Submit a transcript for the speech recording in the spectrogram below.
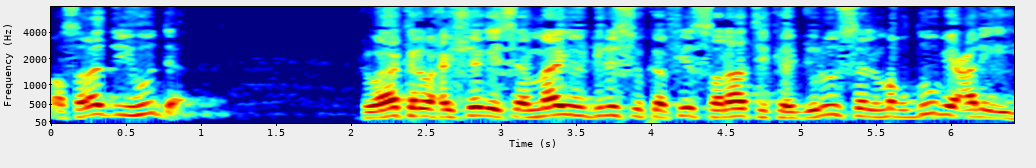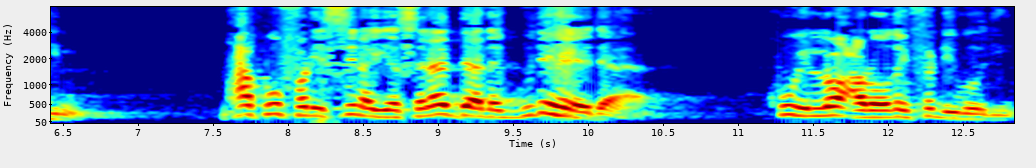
waa salaaddii yuhuudda riwaayo kale waxay sheegaysaa maa yujlisuka fii salaatika juluusa almaqduubi calayhim maxaa kuu fadhiisinaya salaaddaada gudaheeda? Kuwii loo cadhooday fadhigoodii.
